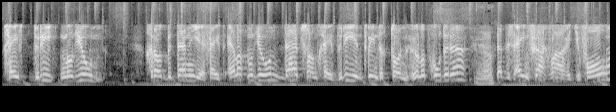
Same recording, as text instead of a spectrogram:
geeft 3 miljoen. Groot-Brittannië geeft 11 miljoen. Duitsland geeft 23 ton hulpgoederen. Ja. Dat is één vrachtwagentje vol.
